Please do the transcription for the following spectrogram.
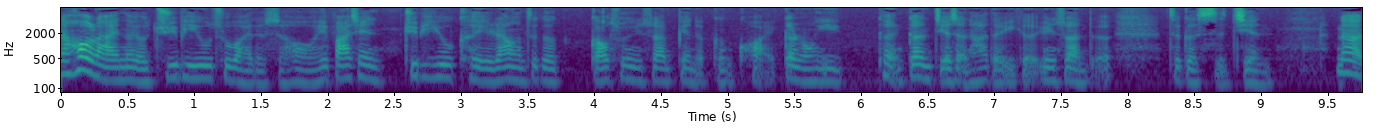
那后来呢？有 GPU 出来的时候，会发现 GPU 可以让这个高速运算变得更快、更容易、更更节省它的一个运算的这个时间。那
